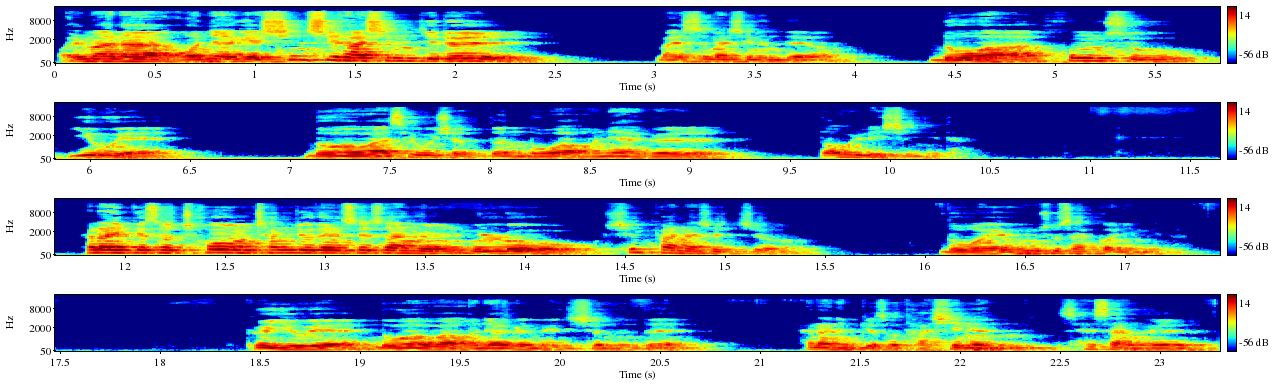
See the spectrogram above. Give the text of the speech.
얼마나 언약에 신실하신지를 말씀하시는데요. 노아 홍수 이후에 노아와 세우셨던 노아 언약을 떠올리십니다. 하나님께서 처음 창조된 세상을 물로 심판하셨죠. 노아의 홍수 사건입니다. 그 이후에 노아와 언약을 맺으셨는데 하나님께서 다시는 세상을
